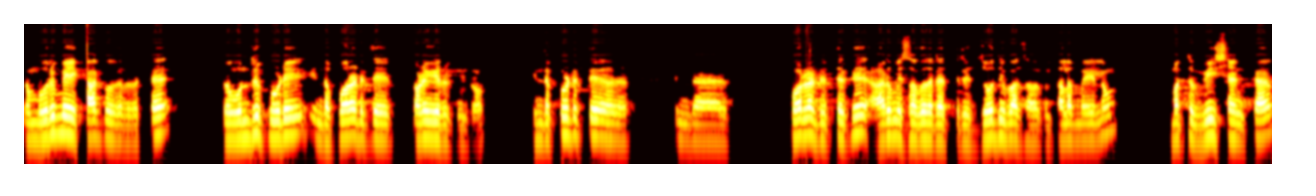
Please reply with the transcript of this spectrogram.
நம் உரிமையை காக்குவதற்கு ஒன்று கூடி இந்த போராட்டத்தை தொடங்கி இருக்கின்றோம். இந்த கூட்டத்தை இந்த போராட்டத்திற்கு அருமை சகோதரர் திரு ஜோதிபாஸ் அவர்கள் தலைமையிலும் மற்றும் வி சங்கர்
